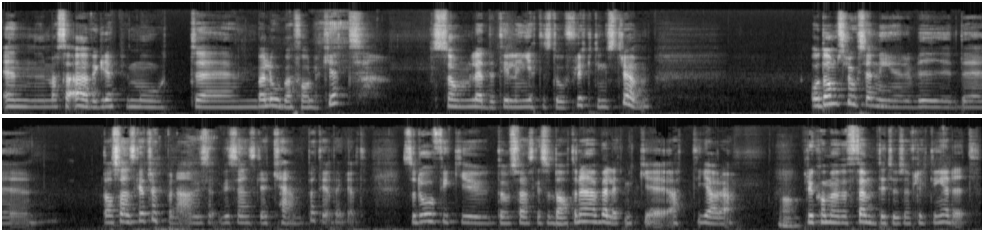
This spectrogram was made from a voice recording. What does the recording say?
en massa övergrepp mot eh, Baluba-folket som ledde till en jättestor flyktingström. Och de slog sig ner vid eh, de svenska trupperna, vid, svenska campet helt enkelt. Så då fick ju de svenska soldaterna väldigt mycket att göra. Ja. För det kom över 50 000 flyktingar dit.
